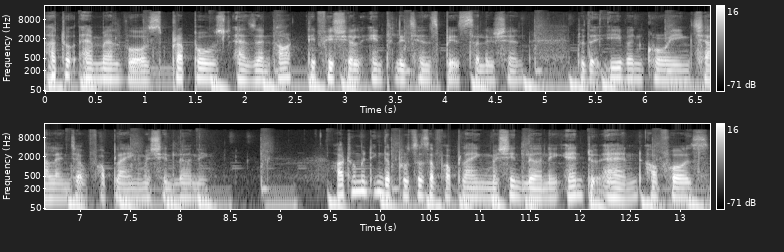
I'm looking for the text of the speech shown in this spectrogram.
AutoML was proposed as an artificial intelligence based solution to the even growing challenge of applying machine learning. Automating the process of applying machine learning end to end offers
